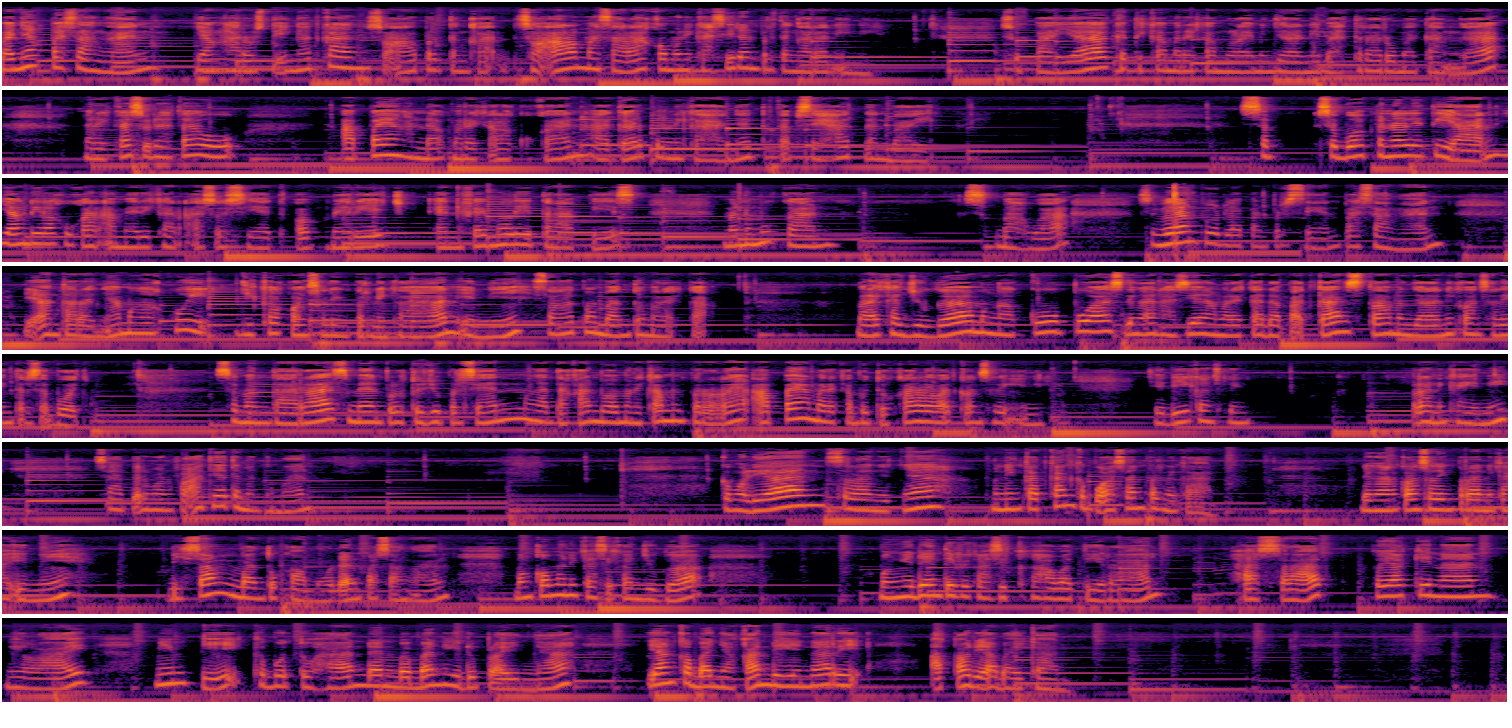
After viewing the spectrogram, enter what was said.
Banyak pasangan yang harus diingatkan soal pertengkar soal masalah komunikasi dan pertengkaran ini. Supaya ketika mereka mulai menjalani bahtera rumah tangga, mereka sudah tahu apa yang hendak mereka lakukan agar pernikahannya tetap sehat dan baik. Se sebuah penelitian yang dilakukan American Associate of Marriage and Family Therapists menemukan bahwa 98% pasangan di antaranya mengakui jika konseling pernikahan ini sangat membantu mereka. Mereka juga mengaku puas dengan hasil yang mereka dapatkan setelah menjalani konseling tersebut. Sementara 97% mengatakan bahwa mereka memperoleh apa yang mereka butuhkan lewat konseling ini. Jadi konseling pernikah ini sangat bermanfaat ya teman-teman. Kemudian selanjutnya meningkatkan kepuasan pernikahan. Dengan konseling pernikah ini, bisa membantu kamu dan pasangan mengkomunikasikan juga mengidentifikasi kekhawatiran, hasrat, keyakinan, nilai, mimpi, kebutuhan, dan beban hidup lainnya yang kebanyakan dihindari atau diabaikan.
